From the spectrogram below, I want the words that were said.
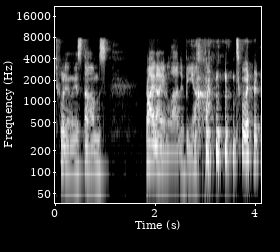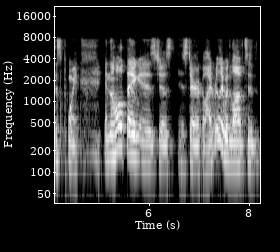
twiddling his thumbs probably not even allowed to be on Twitter at this point. And the whole thing is just hysterical. I really would love to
